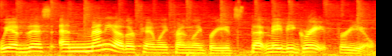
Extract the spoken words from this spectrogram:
We have this and many other family-friendly breeds that may be great for you.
